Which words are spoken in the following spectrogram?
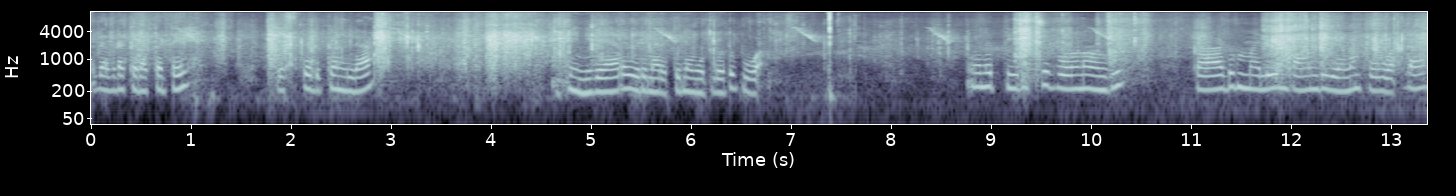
അതവിടെ കിടക്കട്ടെ. റിസ്ക് എടുക്കണില്ല. ഇനി വേറെ ഒരു മരത്തിന്റെ മുട്ടിലോട്ട് പോവാം. ഇങ്ങനെ തിരിച്ച് പോകണമെങ്കിൽ കാടും മലയും താണ്ടി വേണം പോവാൻ. ആ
